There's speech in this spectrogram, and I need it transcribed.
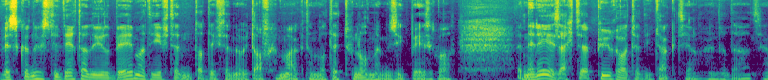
wiskunde gestudeerd aan de ULB, maar die heeft dat heeft hij nooit afgemaakt, omdat hij toen al met muziek bezig was. Nee, nee, hij is echt puur autodidact, ja, inderdaad. Ja.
